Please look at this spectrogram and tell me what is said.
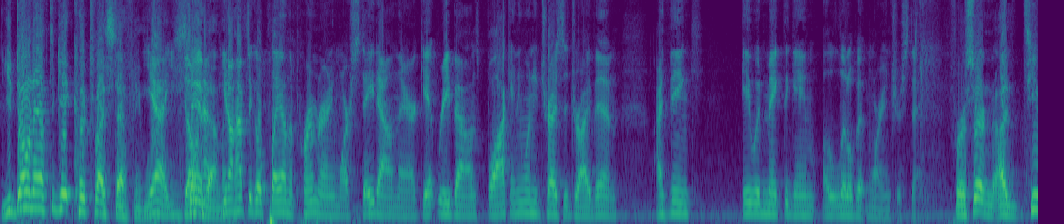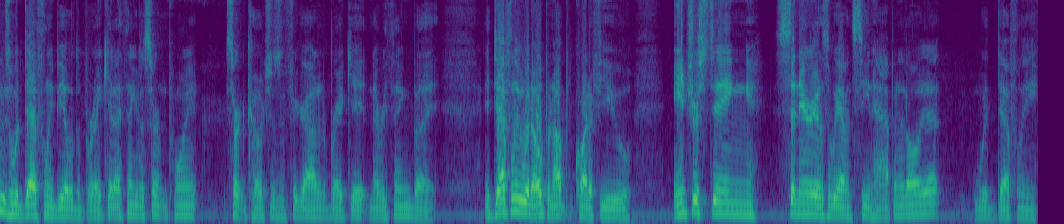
You don't have to get cooked by Steph anymore. yeah, you don't down have, you don't have to go play on the perimeter anymore. Stay down there, get rebounds, block anyone who tries to drive in. I think it would make the game a little bit more interesting. For a certain I, teams would definitely be able to break it. I think at a certain point, certain coaches would figure out how to break it and everything. But it definitely would open up quite a few interesting scenarios that we haven't seen happen at all yet. Would definitely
